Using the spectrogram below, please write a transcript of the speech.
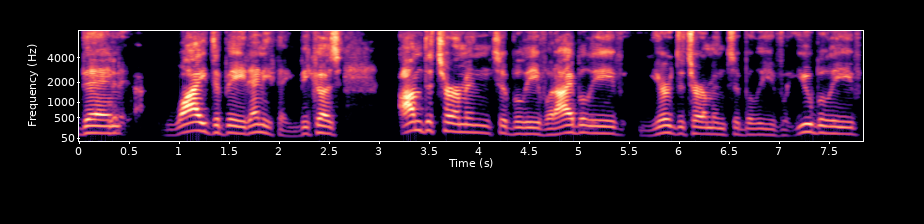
then why debate anything? Because I'm determined to believe what I believe. You're determined to believe what you believe.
